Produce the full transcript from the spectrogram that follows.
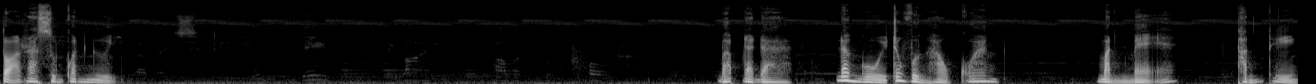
tỏa ra xung quanh người. Báp đa đa đang ngồi trong vầng hào quang mạnh mẽ, thánh thiện.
